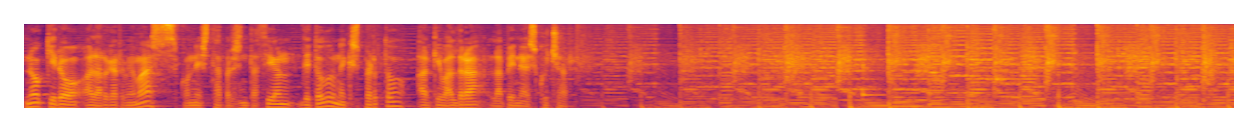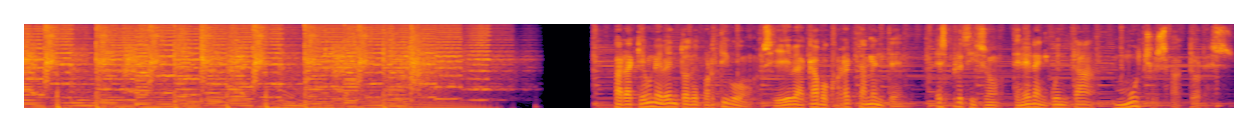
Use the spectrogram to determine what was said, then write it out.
No quiero alargarme más con esta presentación de todo un experto al que valdrá la pena escuchar. Para que un evento deportivo se lleve a cabo correctamente, es preciso tener en cuenta muchos factores.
